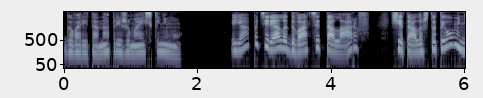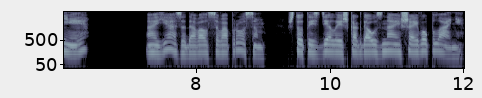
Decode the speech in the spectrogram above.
говорит она, прижимаясь к нему. «Я потеряла двадцать таларов, считала, что ты умнее». А я задавался вопросом, что ты сделаешь, когда узнаешь о его плане».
